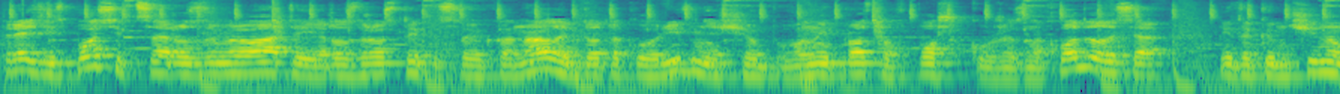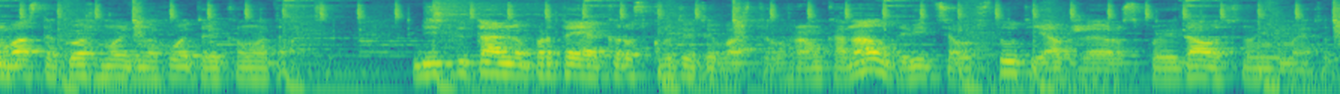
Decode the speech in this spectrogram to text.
Третій спосіб це розвивати і розростити свої канали до такого рівня, щоб вони просто в пошуку вже знаходилися, і таким чином вас також можуть знаходити рекомендації. Більш детально про те, як розкрутити ваш телеграм-канал, дивіться ось тут, я вже розповідав основні методи.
